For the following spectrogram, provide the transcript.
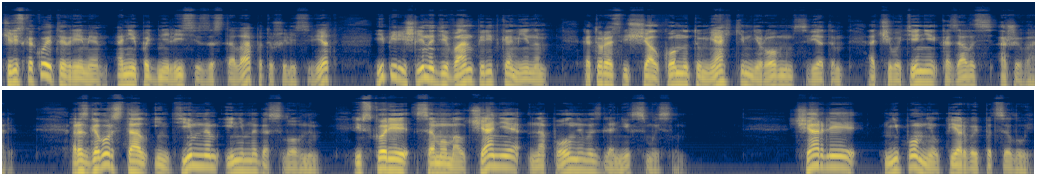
Через какое-то время они поднялись из-за стола, потушили свет и перешли на диван перед камином, который освещал комнату мягким неровным светом, отчего тени, казалось, оживали. Разговор стал интимным и немногословным, и вскоре само молчание наполнилось для них смыслом. Чарли не помнил первый поцелуй.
